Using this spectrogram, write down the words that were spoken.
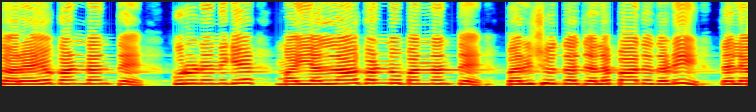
ತೊರೆಯು ಕಂಡಂತೆ, ಕುರುಡನಿಗೆ ಮೈಯೆಲ್ಲ ಕಣ್ಣು ಬಂದಂತೆ, ಪರಿಶುದ್ಧ ಜಲಪಾತದಡಿ ತಲೆ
